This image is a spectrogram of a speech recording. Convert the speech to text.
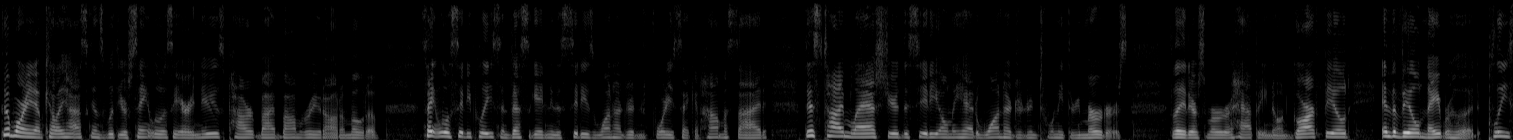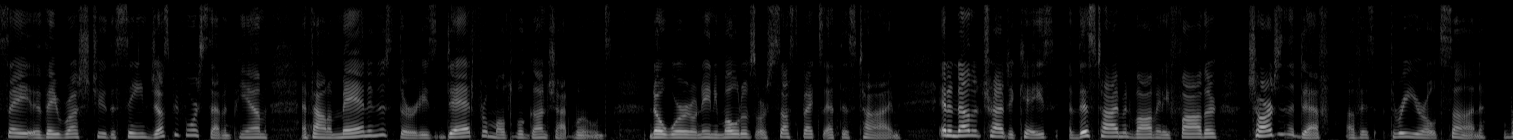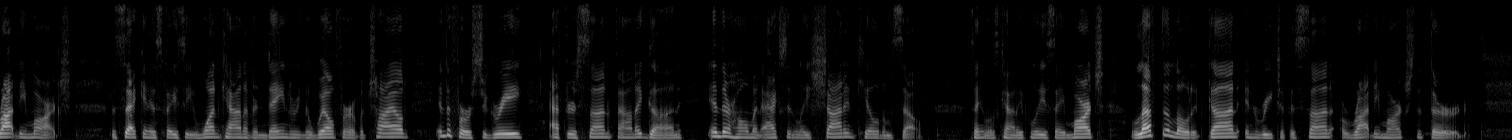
Good morning. I'm Kelly Hoskins with your St. Louis area news powered by Bommarito Automotive. St. Louis City Police investigating the city's 142nd homicide. This time last year, the city only had 123 murders. The latest murder happening on Garfield in the Ville neighborhood. Police say that they rushed to the scene just before 7 p.m. and found a man in his 30s dead from multiple gunshot wounds. No word on any motives or suspects at this time. In another tragic case, this time involving a father charged in the death of his three year old son, Rodney March. The second is facing one count of endangering the welfare of a child in the first degree after his son found a gun in their home and accidentally shot and killed himself. St. Louis County Police say March left the loaded gun in reach of his son, Rodney March III.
